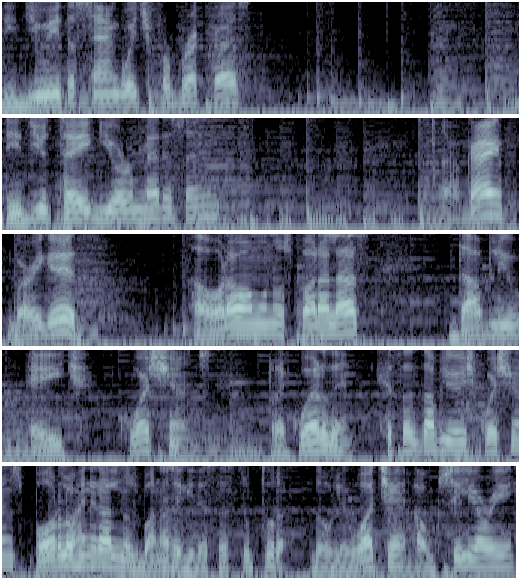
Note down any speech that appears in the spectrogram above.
Did you eat a sandwich for breakfast? Did you take your medicine? Ok, very good. Ahora vámonos para las WH questions. Recuerden, estas WH questions por lo general nos van a seguir esta estructura. WH, auxiliary,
